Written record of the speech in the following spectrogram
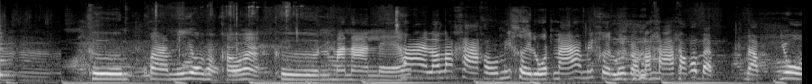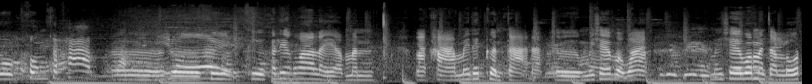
อืมอืมคือความนิยมของเขาอะคือมานานแล้ว ใช่แล้วราคาเขาไม่เคยลดนะ ไม่เคยลดแบบราคาเขาก็แบบแบบอยู่คงสภาพเอแบบออย่างนี้เอเลอยคือคือเขาเรียกว่าอะไรอะมัน ราคาไม่ได้เกินกาดอะเออไม่ใช่แบบว่า ไม่ใช่ว่ามันจะลด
